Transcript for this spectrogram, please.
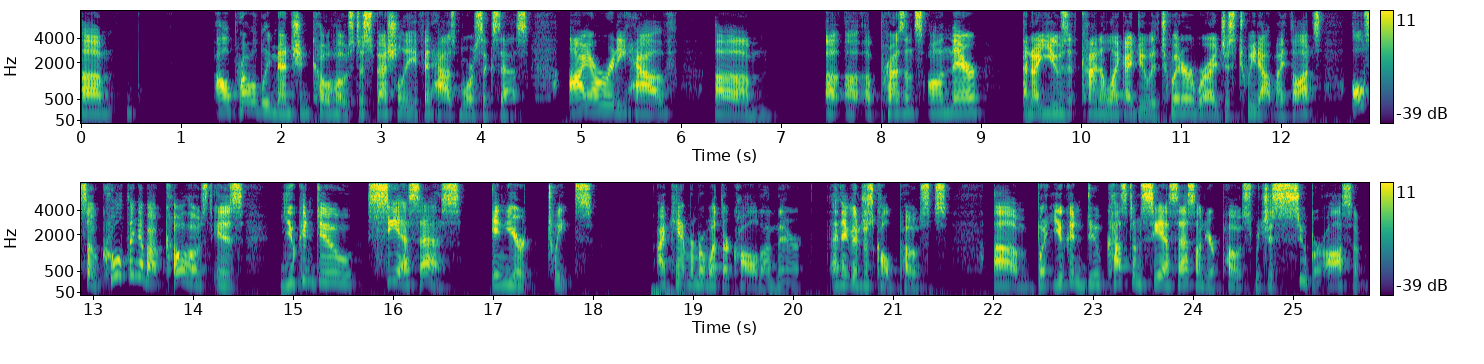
Um, I'll probably mention co-host, especially if it has more success. I already have um, a, a, presence on there and I use it kind of like I do with Twitter where I just tweet out my thoughts. Also, cool thing about co-host is you can do CSS in your tweets. I can't remember what they're called on there. I think they're just called posts. Um, but you can do custom CSS on your post, which is super awesome.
